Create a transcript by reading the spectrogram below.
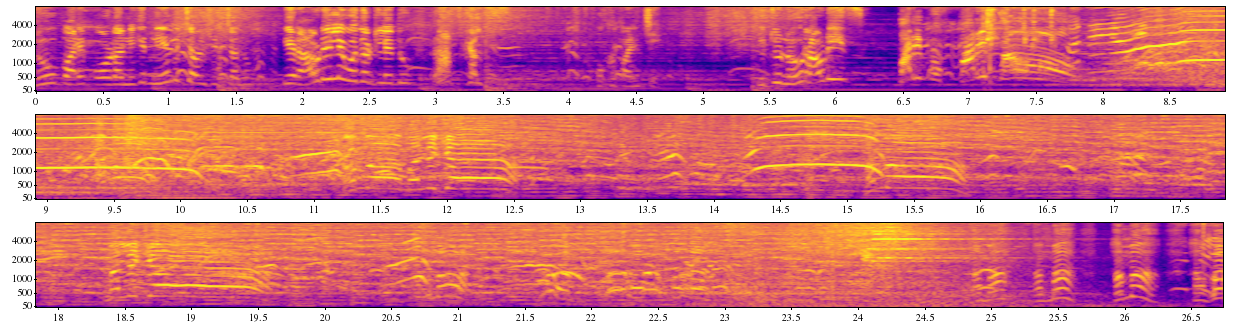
నువ్వు పారిపోవడానికి నేను చవిచించాను ఈ రౌడీలే వదట్లేదు. రాస్కల్స్ ఒక పని చేయి. ఇటు నువ్వు రౌడీస్ పారిపో పారిపో. అమ్మా మల్లిక! అమ్మా! మల్లిక! అమ్మా! అమ్మా అమ్మా అమ్మా.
